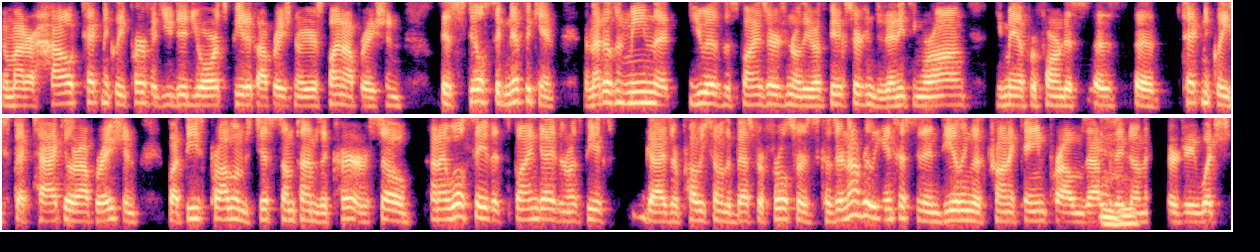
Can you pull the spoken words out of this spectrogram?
no matter how technically perfect you did your orthopedic operation or your spine operation, is still significant. And that doesn't mean that you, as the spine surgeon or the orthopedic surgeon, did anything wrong. You may have performed as, as a technically spectacular operation, but these problems just sometimes occur. So, and I will say that spine guys and orthopedics guys are probably some of the best referral sources because they're not really interested in dealing with chronic pain problems after mm-hmm. they've done the surgery, which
